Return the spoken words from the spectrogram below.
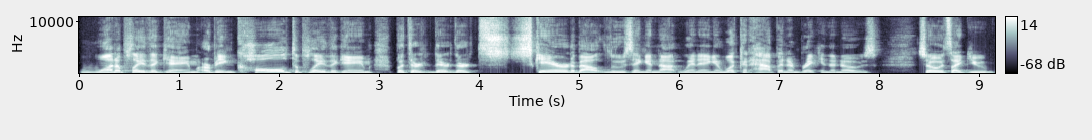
want to play the game are being called to play the game but they're they're they're scared about losing and not winning and what could happen and breaking the nose. So it's like you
